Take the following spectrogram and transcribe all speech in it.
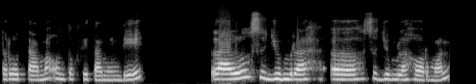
terutama untuk vitamin D, Lalu sejumlah uh, sejumlah hormon.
